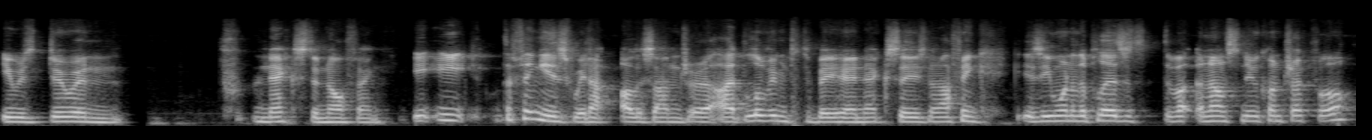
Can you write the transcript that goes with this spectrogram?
he was doing next to nothing. He, he, the thing is with Alessandro, I'd love him to be here next season. And I think is he one of the players that's announced a new contract for?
